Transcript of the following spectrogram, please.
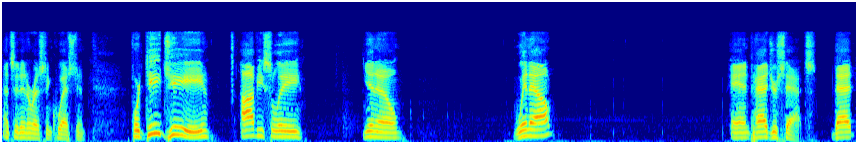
that's an interesting question. For DG, obviously, you know, win out and pad your stats. That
